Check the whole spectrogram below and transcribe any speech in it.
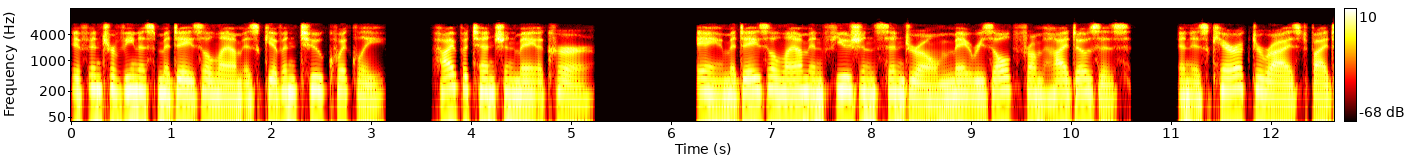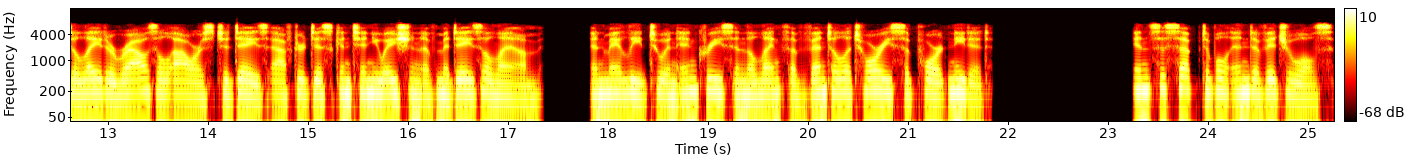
If intravenous midazolam is given too quickly, hypotension may occur. A midazolam infusion syndrome may result from high doses, and is characterized by delayed arousal hours to days after discontinuation of midazolam, and may lead to an increase in the length of ventilatory support needed. In susceptible individuals,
